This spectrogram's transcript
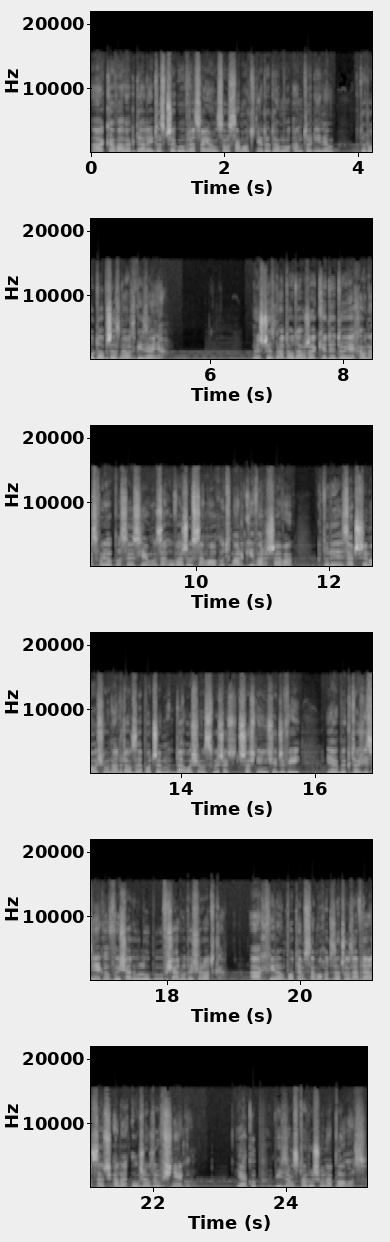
a kawałek dalej dostrzegł wracającą samotnie do domu Antoninę, którą dobrze znał z widzenia. Mężczyzna dodał, że kiedy dojechał na swoją posesję, zauważył samochód marki Warszawa, który zatrzymał się na drodze, po czym dało się słyszeć trzaśnięcie drzwi, jakby ktoś z niego wysiadł lub wsiadł do środka a chwilę potem samochód zaczął zawracać, ale ugrzęzł w śniegu. Jakub, widząc to, ruszył na pomoc.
